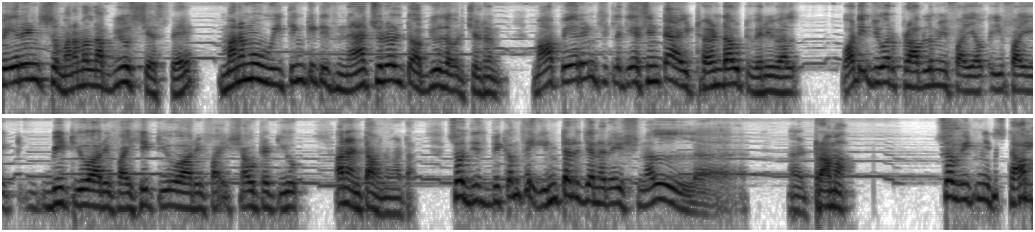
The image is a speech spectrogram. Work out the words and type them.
పేరెంట్స్ మనమల్ని అబ్యూస్ చేస్తే మనము we think it is natural to abuse our children మా పేరెంట్స్ ఇట్లా చేసింటే I turned out very well what is your problem if I if I beat you or if I hit you or if I shout at you అని అంటాం అనమాట so this becomes a intergenerational trauma so వీటిని స్టాప్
